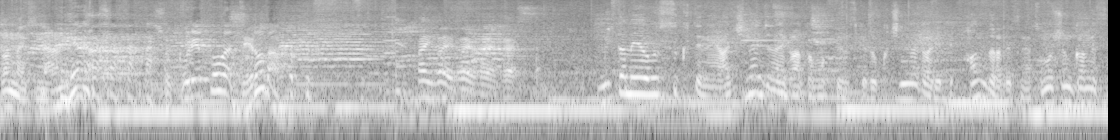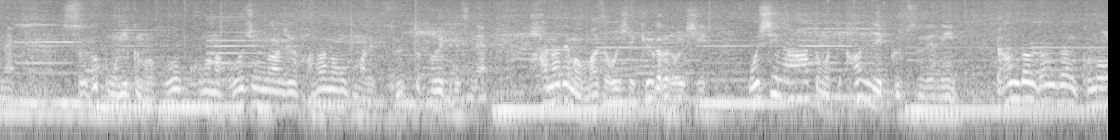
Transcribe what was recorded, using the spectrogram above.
かんないですね。食レポがゼロだな。はいはいはいはいはい。見た目は薄くてね味しないんじゃないかなと思ってるんですけど口の中に入れて噛んだらですね。その瞬間ですね。すごくお肉の濃厚な芳醇の味が鼻の奥までずっと届いてですね。鼻でもまず美味しい。嗅覚で美味しい。美味しいなと思って噛んでいくついでにだんだんだんだんこの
